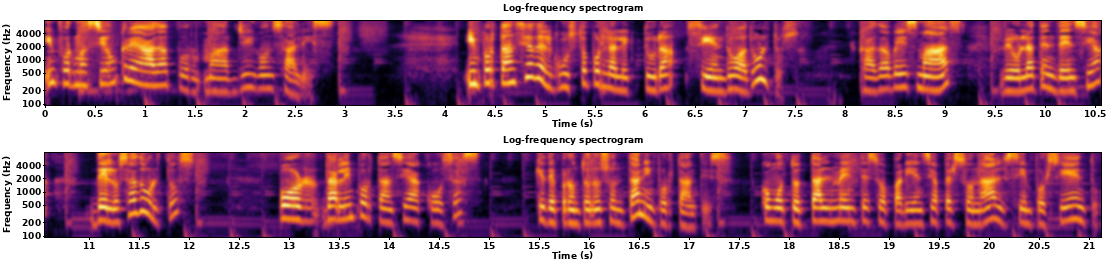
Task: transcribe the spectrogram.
Información creada por Margie González. Importancia del gusto por la lectura siendo adultos. Cada vez más veo la tendencia de los adultos por darle importancia a cosas que de pronto no son tan importantes, como totalmente su apariencia personal, 100%,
